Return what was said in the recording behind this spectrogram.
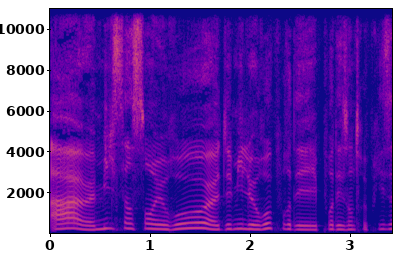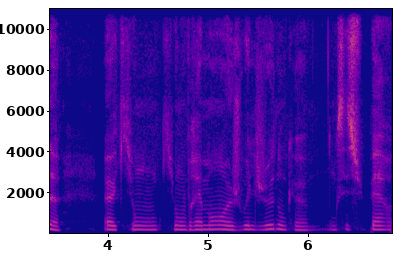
à 1500 euh, euros, 2000 euh, euros pour des, pour des entreprises euh, qui, ont, qui ont vraiment joué le jeu. Donc, donc c'est super.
